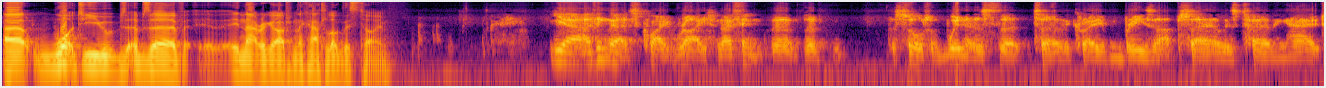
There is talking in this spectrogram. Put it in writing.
Uh, what do you observe in that regard from the catalogue this time? Yeah, I think that's quite right, and I think the the, the sort of winners that uh, the Craven Breeze Up sale is turning out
